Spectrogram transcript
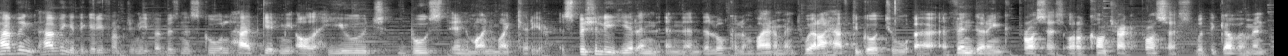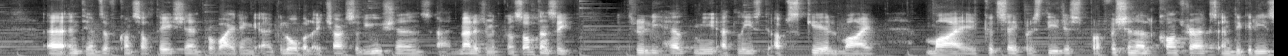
having having a degree from Geneva Business School had gave me a huge boost in my, in my career, especially here in, in, in, the local environment where I have to go to a, a vendoring process or a contract process with the government uh, in terms of consultation, providing uh, global HR solutions and management consultancy. It really helped me at least upscale my my could say prestigious professional contracts and degrees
